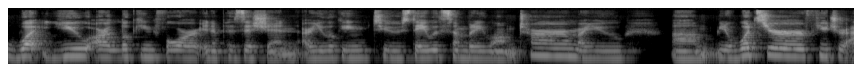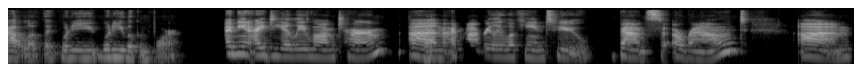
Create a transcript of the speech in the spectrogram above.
what you are looking for in a position. Are you looking to stay with somebody long term? Are you, um, you know, what's your future outlook? Like, what are you, what are you looking for? I mean, ideally long term. Um, yeah. I'm not really looking to bounce around. Um,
